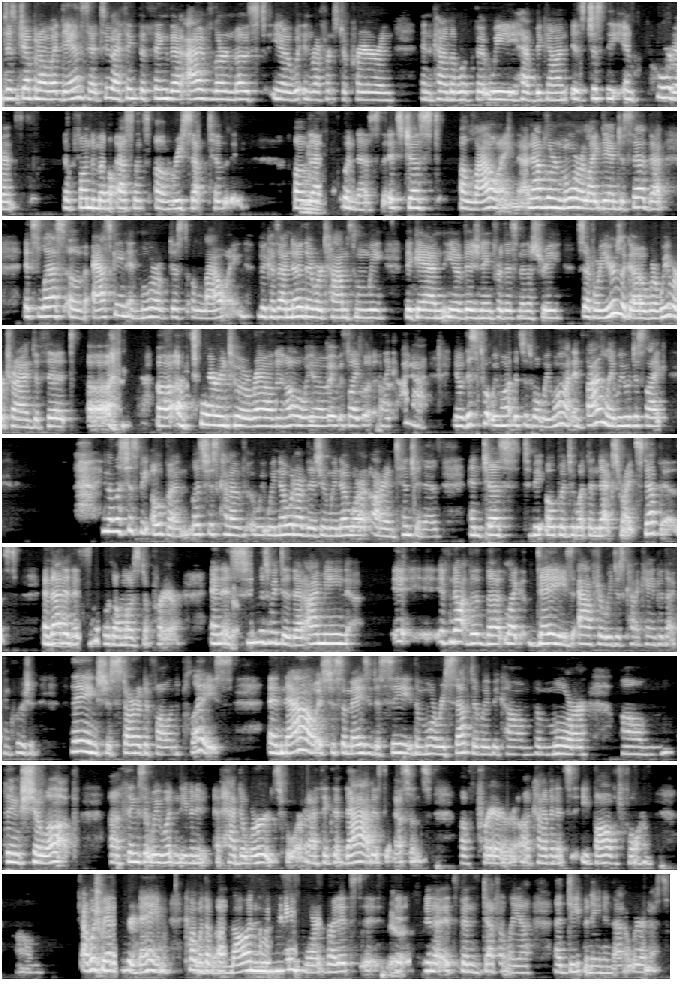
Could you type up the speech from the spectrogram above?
just jumping on what Dan said too. I think the thing that I've learned most, you know, in reference to prayer and and kind of the work that we have begun is just the importance, the fundamental essence of receptivity, of mm. that openness. It's just allowing. And I've learned more, like Dan just said, that it's less of asking and more of just allowing because i know there were times when we began you know visioning for this ministry several years ago where we were trying to fit uh, a square into a round hole. You know, it was like like ah, you know, this is what we want. This is what we want. And finally, we were just like, you know, let's just be open. Let's just kind of we, we know what our vision, we know what our intention is, and just to be open to what the next right step is. And that in itself was almost a prayer. And as yeah. soon as we did that, I mean, it, if not the the like days after we just kind of came to that conclusion, things just started to fall into place and now it's just amazing to see the more receptive we become the more um, things show up uh, things that we wouldn't even have had the words for. And i think that that is the essence of prayer uh, kind of in its evolved form. Um, I wish we had a better name, come up with a, a non-new name for it, but it's it, has been a, it's been definitely a, a deepening in that awareness.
